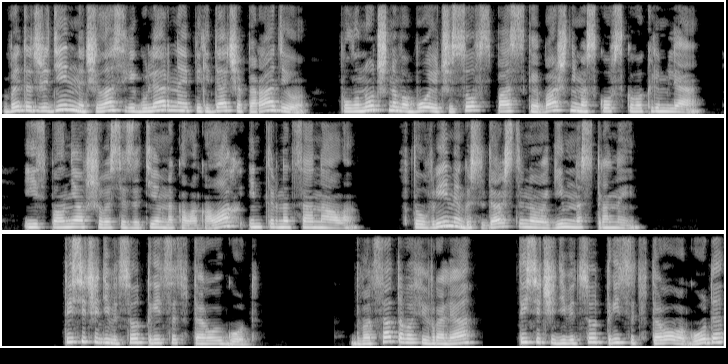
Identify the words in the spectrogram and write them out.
В этот же день началась регулярная передача по радио полуночного боя часов Спасской башни Московского Кремля, и исполнявшегося затем на колоколах интернационала, в то время государственного гимна страны. 1932 год. 20 февраля 1932 года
